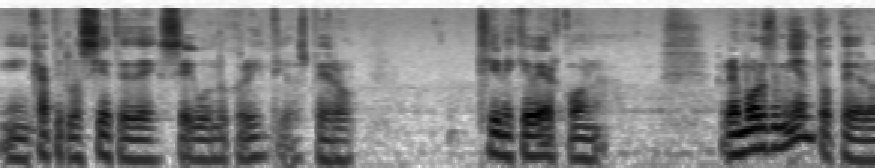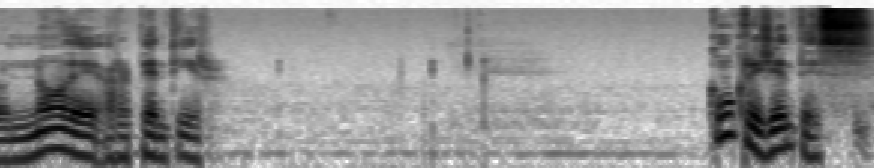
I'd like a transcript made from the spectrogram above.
en capítulo 7 de 2 Corintios, pero tiene que ver con remordimiento, pero no de arrepentir. Como creyentes,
